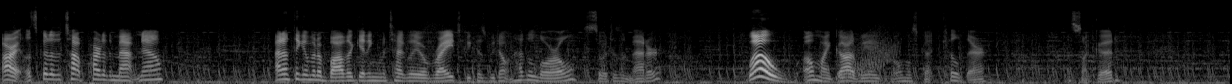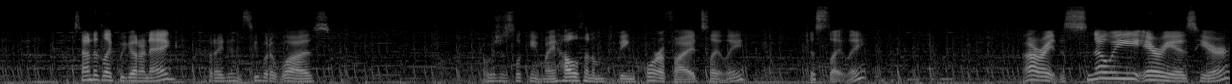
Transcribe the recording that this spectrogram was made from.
Alright, let's go to the top part of the map now. I don't think I'm going to bother getting Metaglio right because we don't have the Laurel, so it doesn't matter. Whoa! Oh my god, we almost got killed there. That's not good. Sounded like we got an egg, but I didn't see what it was. I was just looking at my health and I'm being horrified slightly. Just slightly. Alright, the snowy areas here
